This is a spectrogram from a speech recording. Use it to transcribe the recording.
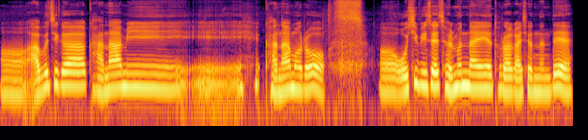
어, 아버지가 가남이 가남으로 어, 52세 젊은 나이에 돌아가셨는데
